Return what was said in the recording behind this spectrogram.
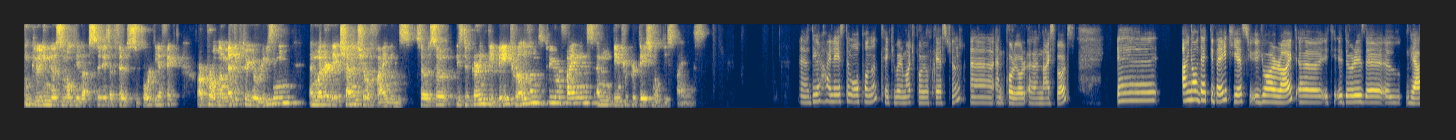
including those multi-lab studies that fail to support the effect, are problematic to your reasoning and whether they challenge your findings. So, so is the current debate relevant to your findings and the interpretation of these findings? Uh, dear highly esteemed opponent, thank you very much for your question uh, and for your uh, nice words. Uh, I know that debate. Yes, you, you are right. Uh, it, there is a, a, yeah,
